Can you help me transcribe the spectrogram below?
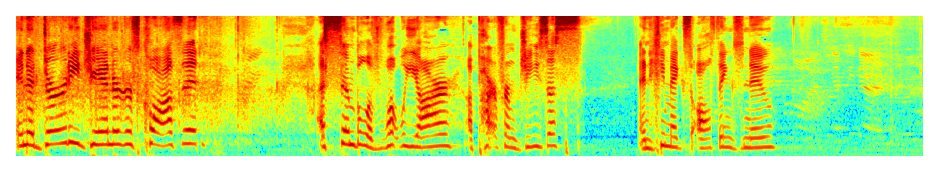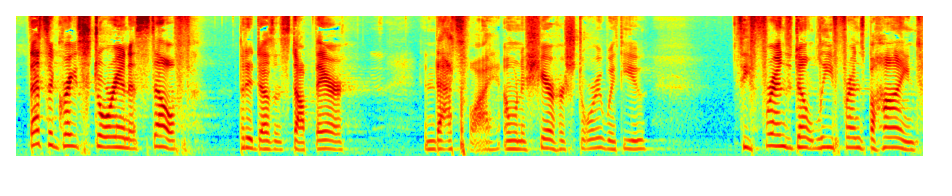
in a dirty janitor's closet, a symbol of what we are apart from Jesus, and He makes all things new. That's a great story in itself, but it doesn't stop there. And that's why I want to share her story with you. See, friends don't leave friends behind,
